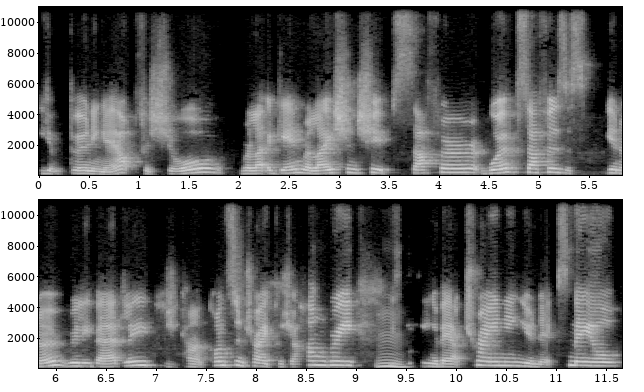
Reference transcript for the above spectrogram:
you're burning out for sure. Rela- again, relationships suffer, work suffers, you know, really badly because you can't concentrate because you're hungry you're Mm. thinking about training, your next meal.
